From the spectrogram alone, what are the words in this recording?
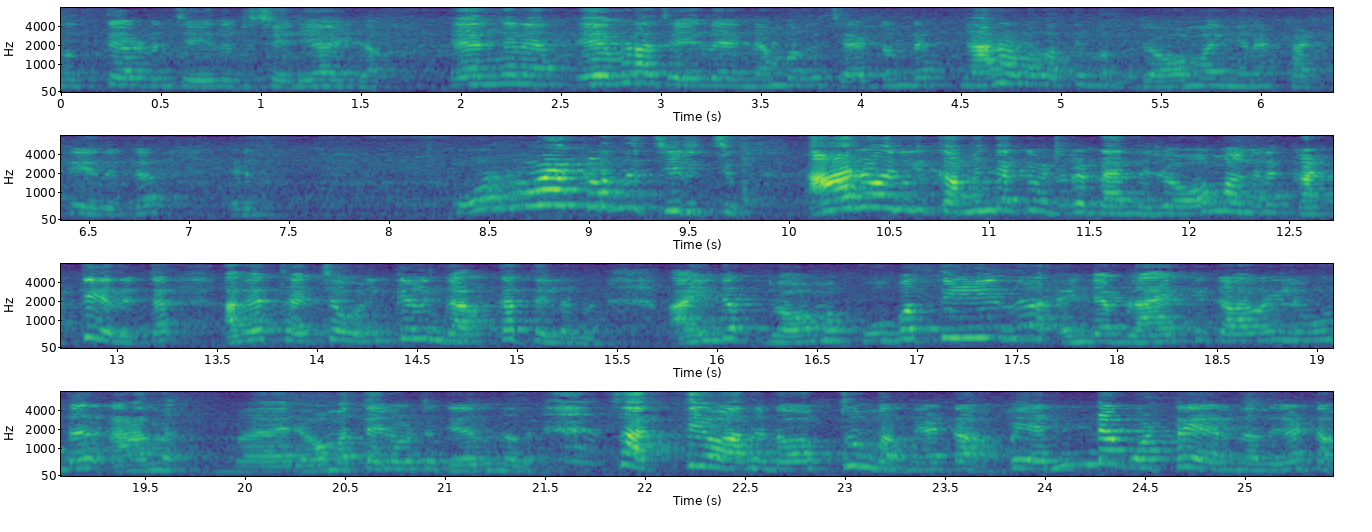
സത്യമായിട്ടും ചെയ്തിട്ട് ശരിയായില്ല. എങ്ങനെ? എവിടെ ചെയ്തേ? ഞാൻ പറഞ്ഞു ചേട്ടന്റെ ഞാനുള്ള സത്യം പറഞ്ഞു രോമ ഇങ്ങനെ കട്ട് ചെയ്തിട്ട് എടുത്ത് കുറേ കിടന്ന് ചിരിച്ചു. ആരോ എനിക്ക് കമന്റ് ഒക്കെ വിട്ടിട്ടുണ്ടായിരുന്നു. രോമം അങ്ങനെ കട്ട് ചെയ്തിട്ട് അവയെ തെച്ച ഒരിക്കലും കറക്കത്തില്ലെന്ന്. അതിന്റെ രോമ കൂപത്തിന്ന് അതിന്റെ ബ്ലാക്ക് കളറിലൂടെ ആണ് രോമത്തിലോട്ട് കയറുന്നത് സത്യമാണ് ഡോക്ടറും പറഞ്ഞു കേട്ടോ. അപ്പൊ എന്റെ പൊട്ടയായിരുന്നു അത് കേട്ടോ.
